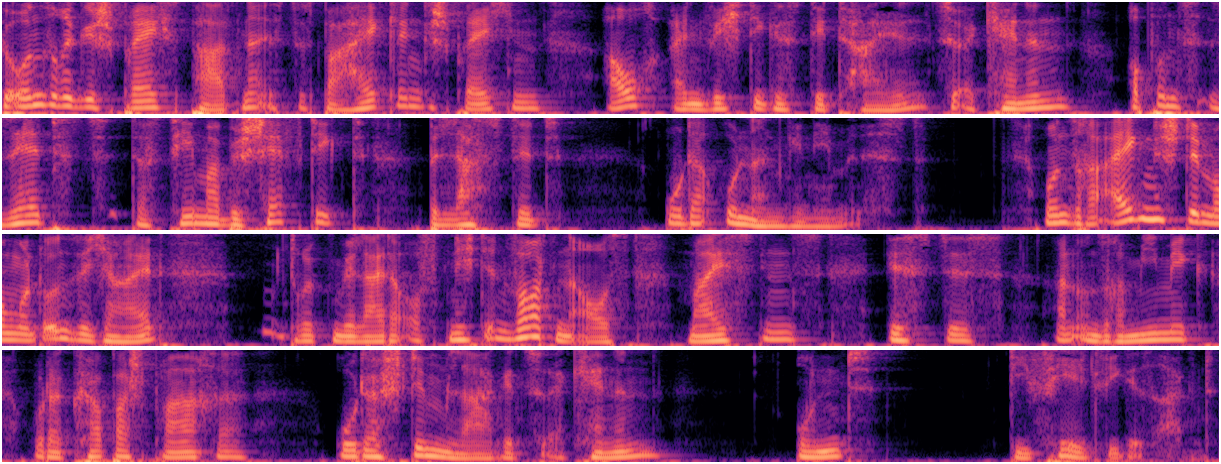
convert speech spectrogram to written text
Für unsere Gesprächspartner ist es bei heiklen Gesprächen auch ein wichtiges Detail zu erkennen, ob uns selbst das Thema beschäftigt, belastet oder unangenehm ist. Unsere eigene Stimmung und Unsicherheit drücken wir leider oft nicht in Worten aus. Meistens ist es an unserer Mimik oder Körpersprache oder Stimmlage zu erkennen und die fehlt, wie gesagt.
